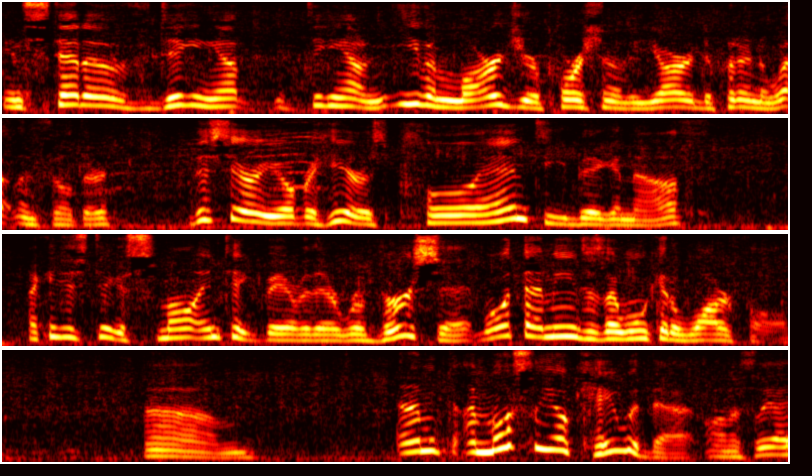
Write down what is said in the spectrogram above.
instead of digging up, digging out an even larger portion of the yard to put in a wetland filter, this area over here is plenty big enough. I can just dig a small intake bay over there, reverse it. But what that means is I won't get a waterfall. Um, and I'm, I'm mostly okay with that, honestly. I,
